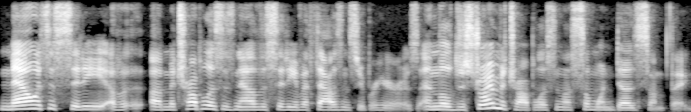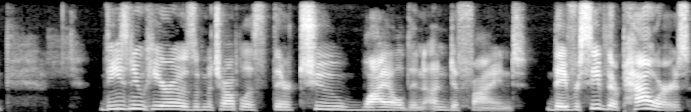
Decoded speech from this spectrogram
now it's a city of uh, Metropolis is now the city of a thousand superheroes, and they'll destroy Metropolis unless someone does something. These new heroes of Metropolis, they're too wild and undefined. They've received their powers,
